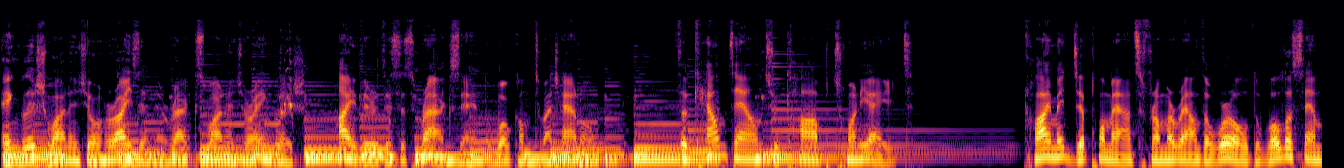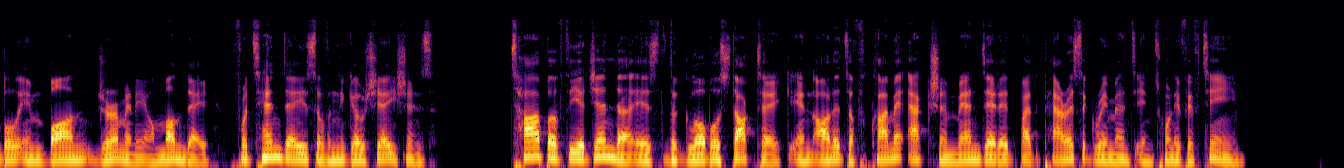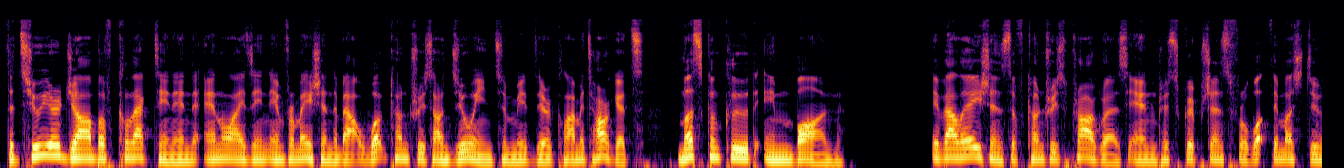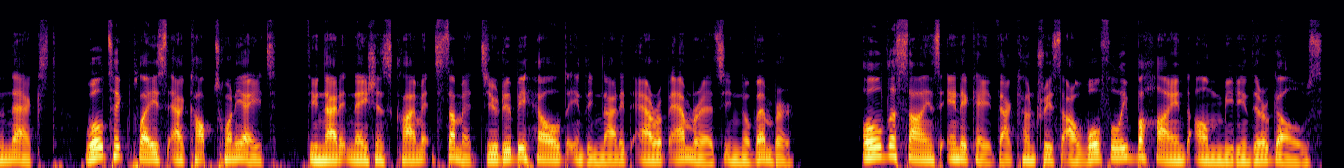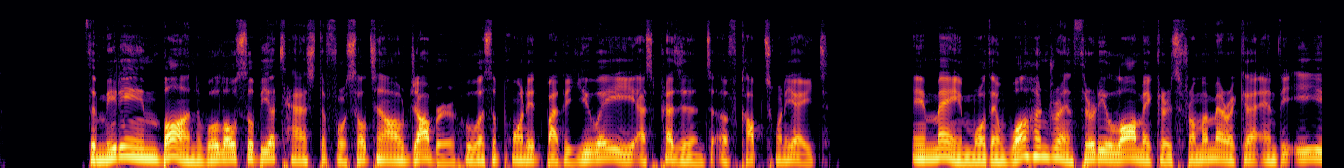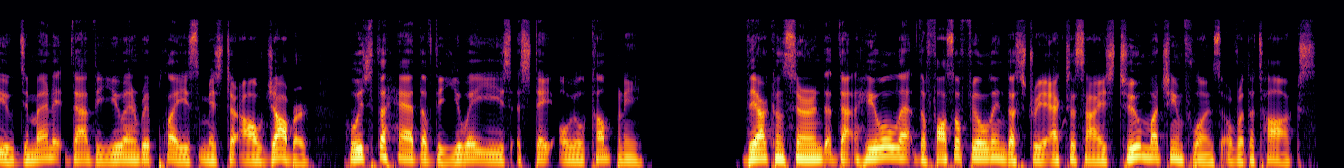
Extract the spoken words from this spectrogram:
English widens your horizon and Rex widens your English. Hi there, this is Rex and welcome to my channel. The countdown to COP28. Climate diplomats from around the world will assemble in Bonn, Germany on Monday for 10 days of negotiations. Top of the agenda is the global stocktake and audit of climate action mandated by the Paris Agreement in 2015. The two year job of collecting and analyzing information about what countries are doing to meet their climate targets must conclude in Bonn. Evaluations of countries' progress and prescriptions for what they must do next will take place at COP28, the United Nations Climate Summit due to be held in the United Arab Emirates in November. All the signs indicate that countries are woefully behind on meeting their goals. The meeting in Bonn will also be a test for Sultan Al Jaber, who was appointed by the UAE as president of COP28. In May, more than 130 lawmakers from America and the EU demanded that the UN replace Mr. Al Jaber, who is the head of the UAE's state oil company. They are concerned that he will let the fossil fuel industry exercise too much influence over the talks.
